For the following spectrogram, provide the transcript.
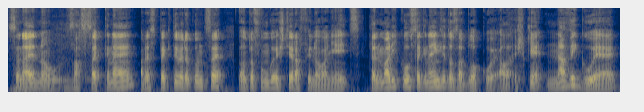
se najednou zasekne, respektive dokonce, ono to funguje ještě rafinovanějc, ten malý kousek nejen, že to zablokuje, ale ještě naviguje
